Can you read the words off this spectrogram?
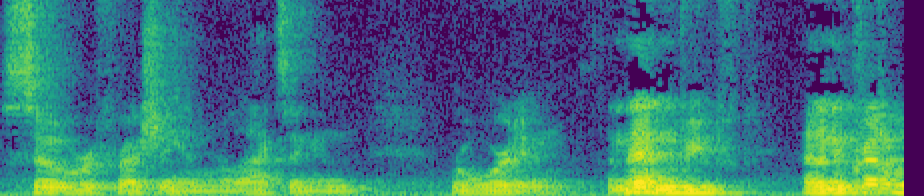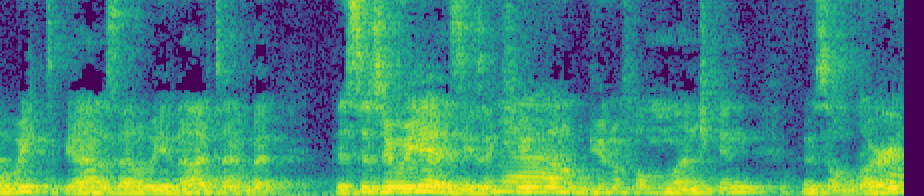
so refreshing and relaxing and rewarding. And then we've had an incredible week, to be honest. That'll be another time. But this is who he is. He's a cute little, beautiful munchkin who's alert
